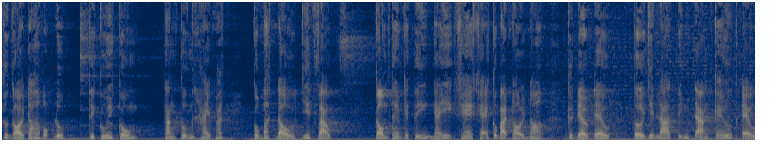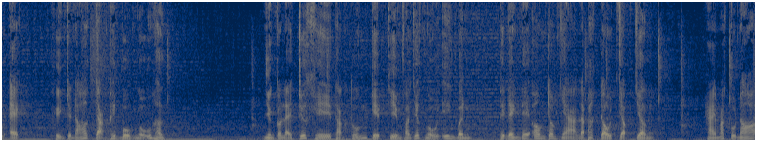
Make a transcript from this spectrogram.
cứ gọi đó một lúc thì cuối cùng thằng Tuấn hai mắt cũng bắt đầu díp vào cộng thêm cái tiếng ngáy khe khẽ của bà nội nó, cứ đều đều tựa như là tiếng đàn kéo, ẻo ẹt, khiến cho nó càng thấy buồn ngủ hơn. Nhưng có lẽ trước khi thằng Tuấn kịp chìm vào giấc ngủ yên bình, thì đèn neon trong nhà lại bắt đầu chập chờn. Hai mắt của nó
